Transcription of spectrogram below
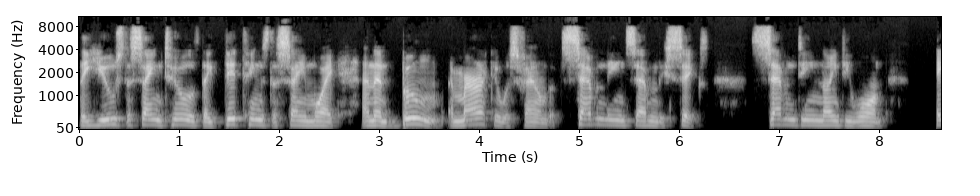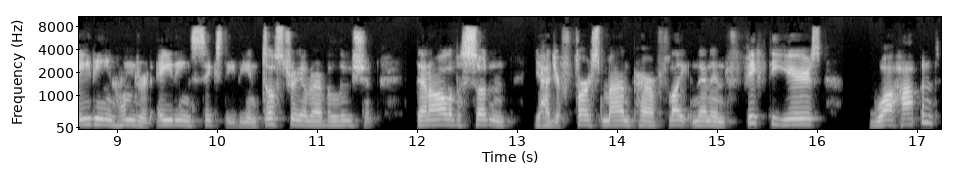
They used the same tools, they did things the same way, and then boom, America was founded. 1776, 1791, 1800, 1860, the Industrial Revolution. Then all of a sudden, you had your first manpower flight, and then in 50 years, what happened?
